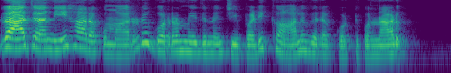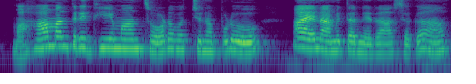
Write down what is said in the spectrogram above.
రాజా నీహార కుమారుడు గుర్రం మీద నుంచి పడి కాలు విరగొట్టుకున్నాడు మహామంత్రి ధీమాన్ చూడవచ్చినప్పుడు ఆయన అమిత నిరాశగా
